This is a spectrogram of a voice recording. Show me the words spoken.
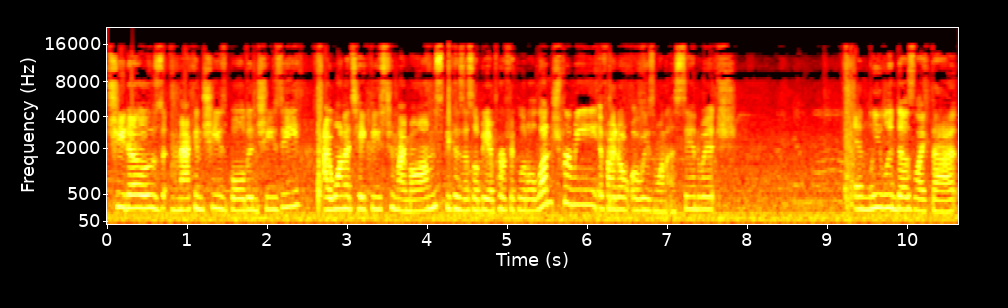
Cheetos mac and cheese bold and cheesy. I want to take these to my mom's because this will be a perfect little lunch for me if I don't always want a sandwich. And Leland does like that.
